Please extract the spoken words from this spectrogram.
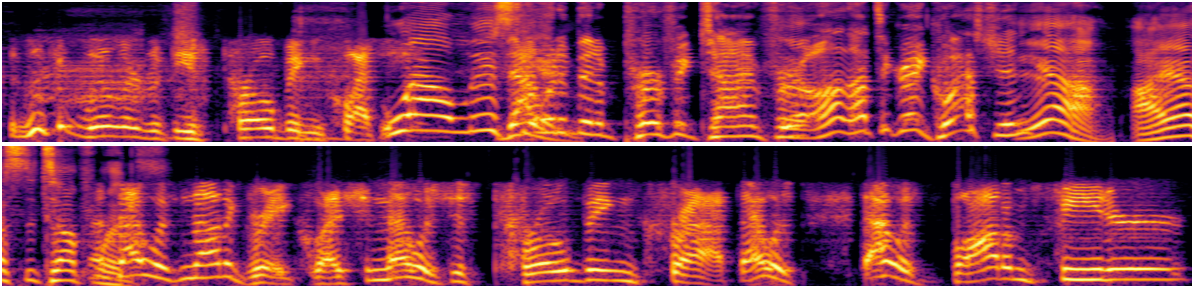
look at Willard with these probing questions. Well, listen. That would have been a perfect time for. Oh, that's a great question. Yeah, I asked the tough one. That was not a great question. That was just probing crap. That was that was bottom feeder.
